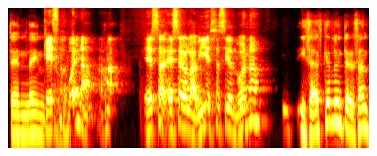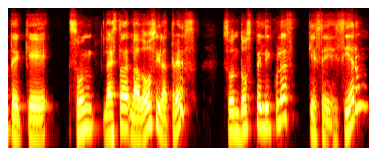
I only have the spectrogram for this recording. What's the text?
Ten Lane. Que es buena. Ajá. Esa, esa yo la vi, esa sí es buena. Y sabes qué es lo interesante? Que son la, esta, la 2 y la 3 son dos películas que se hicieron,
